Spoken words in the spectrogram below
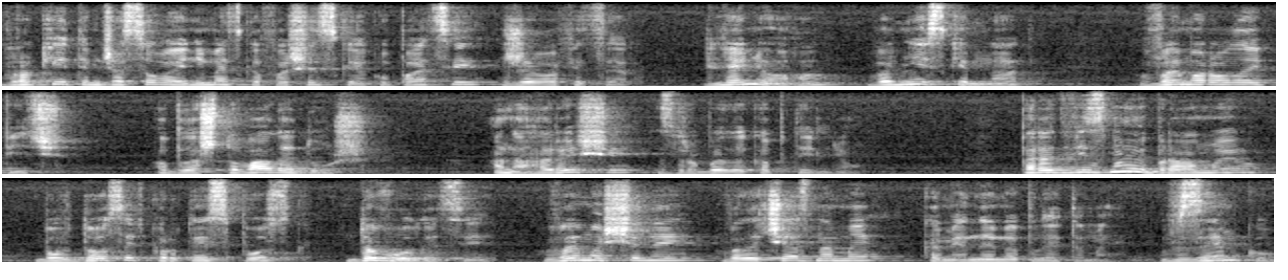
в роки тимчасової німецько-фашистської окупації жив офіцер. Для нього в одній з кімнат виморили піч, облаштували душ, а на горищі зробили коптильню. Перед в'їзною брамою був досить крутий спуск до вулиці, вимощений величезними кам'яними плитами. Взимку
